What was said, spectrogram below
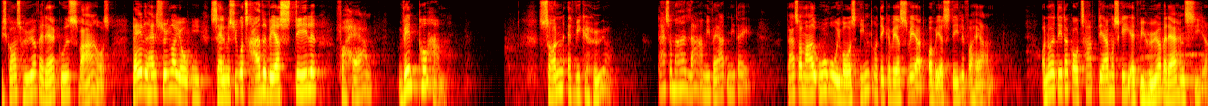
Vi skal også høre, hvad det er, Gud svarer os. David han synger jo i salme 37, vær stille for Herren. Vent på ham. Sådan at vi kan høre. Der er så meget larm i verden i dag. Der er så meget uro i vores indre, det kan være svært at være stille for Herren. Og noget af det, der går tabt, det er måske, at vi hører, hvad det er, han siger.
